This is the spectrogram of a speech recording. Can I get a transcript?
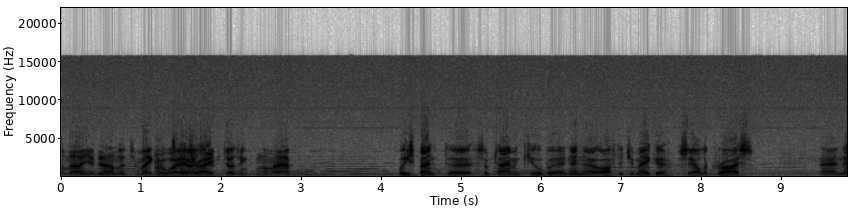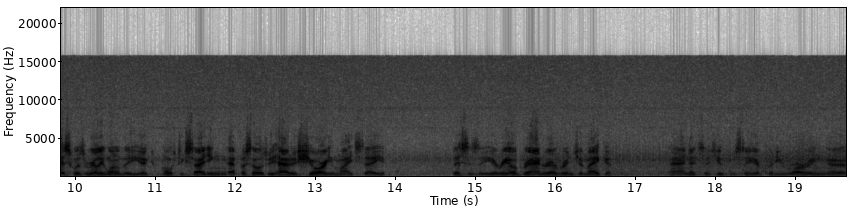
And now you're down the Jamaica way, That's aren't right. you, judging from the map? We spent uh, some time in Cuba and then uh, off to Jamaica, sailed across. And this was really one of the uh, most exciting episodes we had ashore, you might say. This is the Rio Grande River in Jamaica. And it's, as you can see, a pretty roaring uh,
